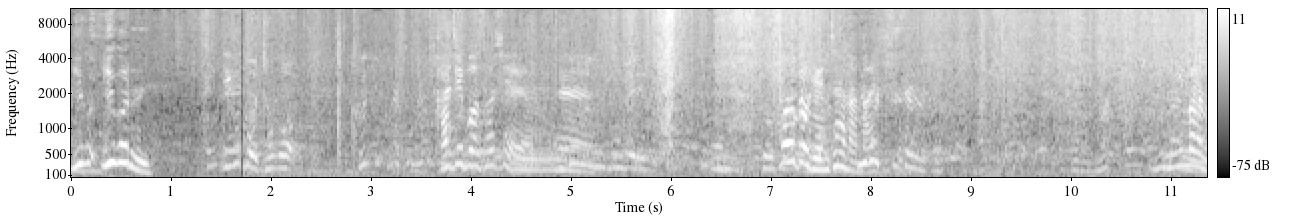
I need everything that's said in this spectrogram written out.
이거 이거는 이거 뭐 저거 가지버섯이에요. 네. 네. 소도 괜찮아, 맛있어. 2만 원.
